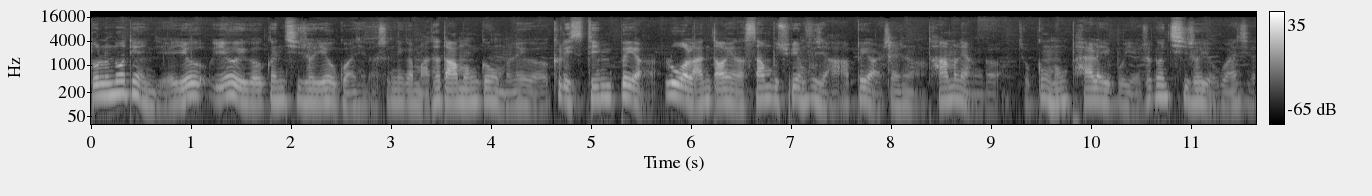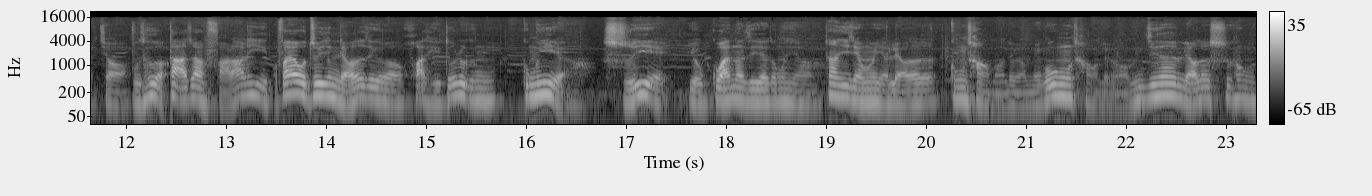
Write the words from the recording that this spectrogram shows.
多伦多电影节也有也有一个跟汽车也有关系的，是那个马特·达蒙跟我们那个克里斯汀·贝尔、洛兰导演的三部曲《蝙蝠侠》，贝尔先生他们两个就共同拍了一部，也是跟汽车有关系的，叫《福特大战法拉利》。我发现我最近聊的这个话题都是跟工业啊。实业有关的这些东西啊，上期节目也聊的工厂嘛，对吧？美国工厂，对吧？我们今天聊的失控，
